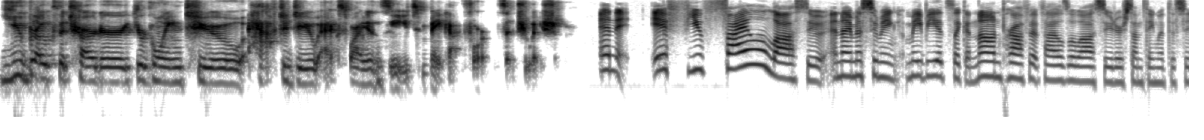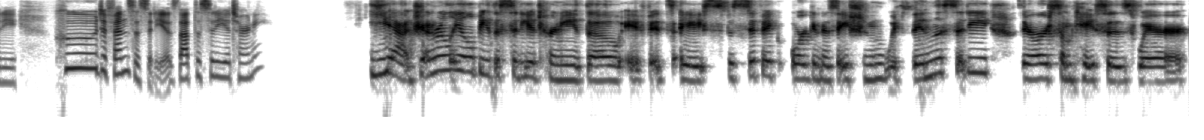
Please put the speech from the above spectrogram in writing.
you broke the charter, you're going to have to do X, Y, and Z to make up for it situation. And if you file a lawsuit, and I'm assuming maybe it's like a nonprofit files a lawsuit or something with the city, who defends the city? Is that the city attorney? Yeah, generally it'll be the city attorney, though, if it's a specific organization within the city, there are some cases where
